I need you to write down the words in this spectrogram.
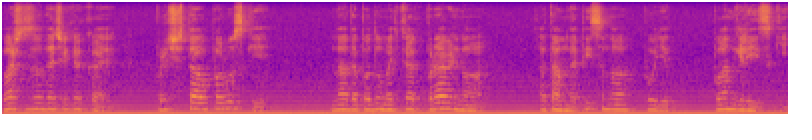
Ваша задача какая? Прочитав по-русски, надо подумать, как правильно, а там написано будет по-английски.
